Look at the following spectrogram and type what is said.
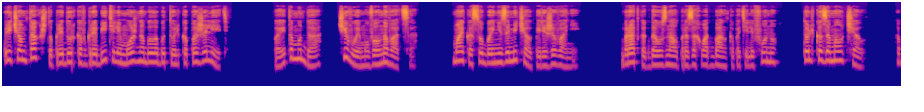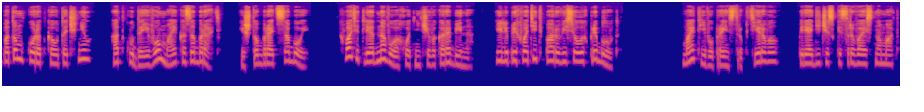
Причем так, что придурков-грабителей можно было бы только пожалеть. Поэтому да, чего ему волноваться? Майк особо и не замечал переживаний. Брат, когда узнал про захват банка по телефону, только замолчал, а потом коротко уточнил, Откуда его Майка забрать? И что брать с собой? Хватит ли одного охотничьего карабина? Или прихватить пару веселых приблуд? Майк его проинструктировал, периодически срываясь на мат,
